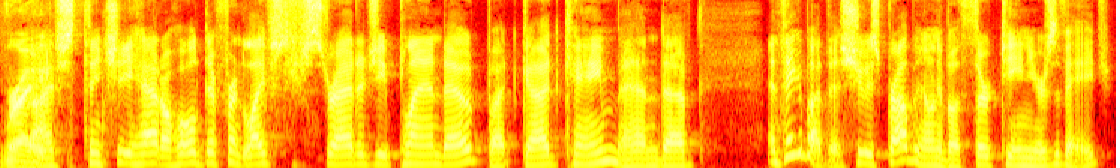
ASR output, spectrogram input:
Right. I think she had a whole different life strategy planned out, but God came and uh, and think about this. She was probably only about 13 years of age.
